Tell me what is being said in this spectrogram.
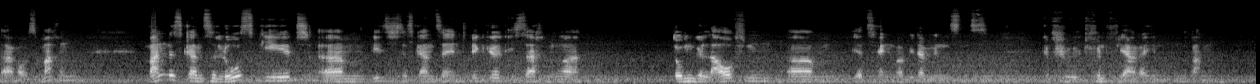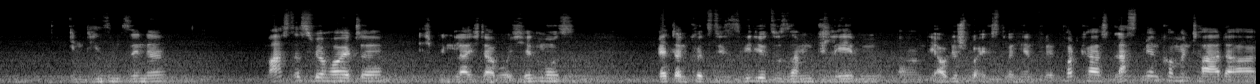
daraus machen. Wann das Ganze losgeht, ähm, wie sich das Ganze entwickelt. Ich sage nur, dumm gelaufen. Ähm, jetzt hängen wir wieder mindestens gefühlt fünf Jahre hinten dran. In diesem Sinne war es das für heute. Ich bin gleich da, wo ich hin muss. Werde dann kurz dieses Video zusammenkleben, ähm, die Audiospur extrahieren für den Podcast. Lasst mir einen Kommentar da,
